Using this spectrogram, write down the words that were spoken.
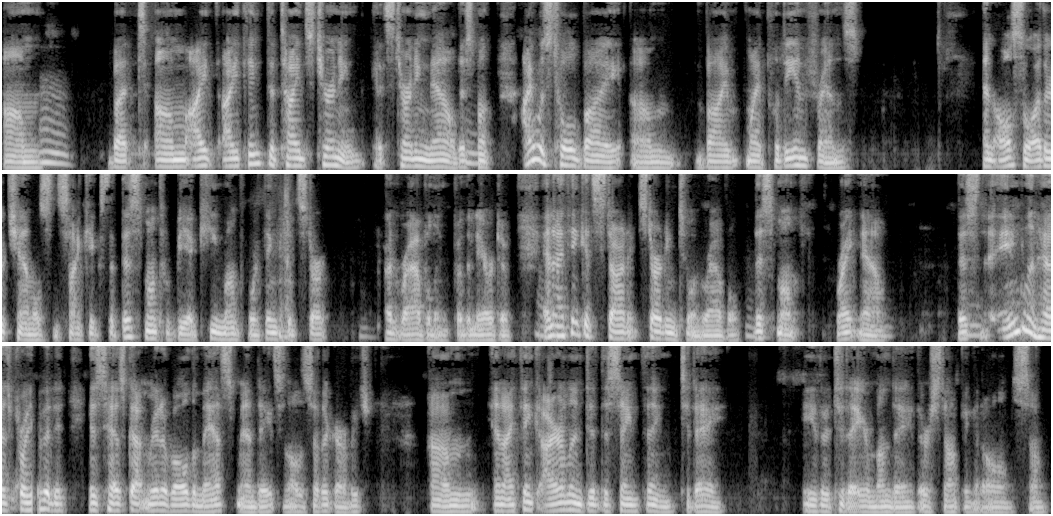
Um, mm. But um, I I think the tide's turning. It's turning now this mm. month. I was told by um, by my Pleiadian friends and also other channels and psychics that this month would be a key month where things would start unraveling for the narrative. And I think it's starting starting to unravel mm-hmm. this month, right now. This mm-hmm. England has prohibited has has gotten rid of all the mask mandates and all this other garbage. Um, and I think Ireland did the same thing today, either today or Monday. They're stopping it all. So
